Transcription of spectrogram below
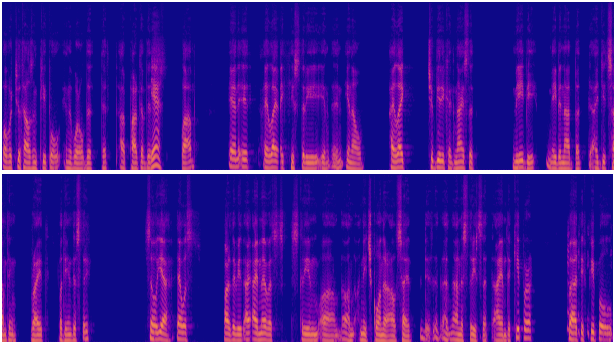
over 2,000 people in the world that, that are part of this yeah. club. And it, I like history, and, and you know, I like to be recognized that maybe, maybe not, but I did something right for the industry. So yeah, that was part of it. I, I never scream um, on, on each corner outside the, on the streets that I am the keeper. But if people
